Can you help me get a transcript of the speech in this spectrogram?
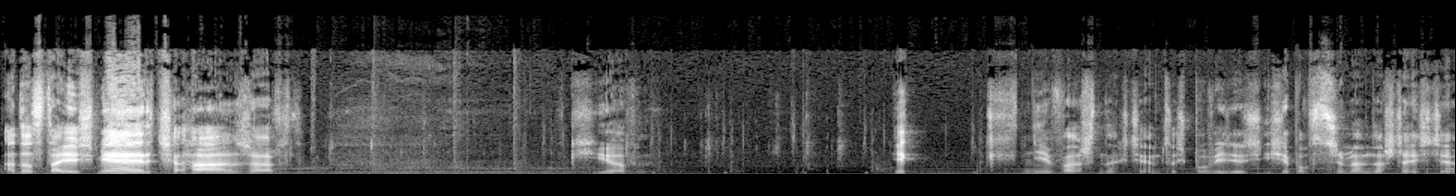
A dostaje śmierć! Haha, żart. Kijowy. Jak... Nieważne, chciałem coś powiedzieć i się powstrzymałem na szczęście.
